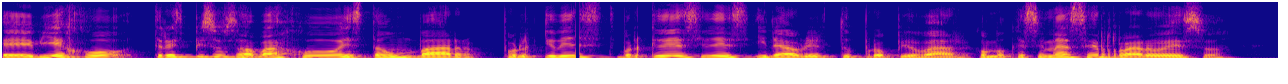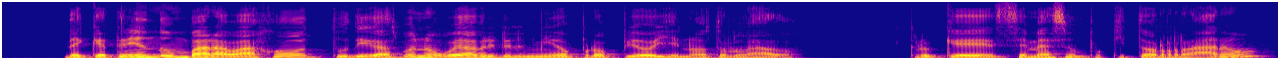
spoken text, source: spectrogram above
Eh, viejo, tres pisos abajo está un bar. ¿Por qué, decides ir a abrir tu propio bar? Como que se me hace raro eso. De que teniendo un bar abajo, tú digas, bueno, voy a abrir el mío propio y en otro lado. Creo que se me hace un poquito raro.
